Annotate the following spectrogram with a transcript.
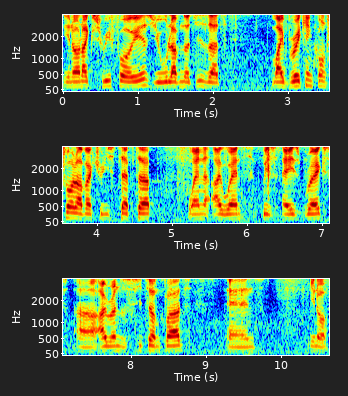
you know like three four years you will have noticed that my braking control have actually stepped up when I went with Hayes brakes. Uh, I run the C-turn pads and you know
